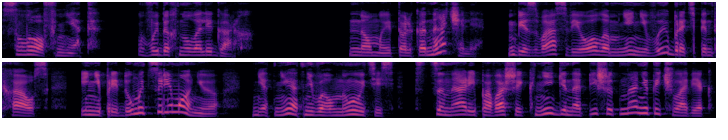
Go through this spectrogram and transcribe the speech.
слов нет, выдохнул олигарх. Но мы только начали. Без вас, Виола, мне не выбрать пентхаус и не придумать церемонию. Нет-нет, не волнуйтесь. Сценарий по вашей книге напишет нанятый человек,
